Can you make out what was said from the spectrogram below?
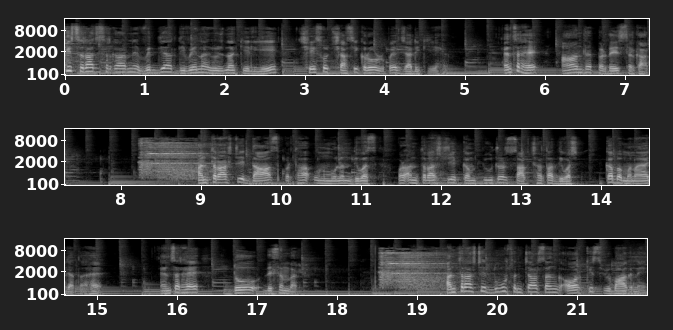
किस राज्य सरकार ने विद्या दिवेना योजना के लिए छह सौ छियासी करोड़ रुपए जारी किए हैं? आंसर है आंध्र प्रदेश सरकार। अंतर्राष्ट्रीय दास प्रथा उन्मूलन दिवस और अंतर्राष्ट्रीय कंप्यूटर साक्षरता दिवस कब मनाया जाता है? आंसर है दो दिसंबर। अंतर्राष्ट्रीय दूरसंचार संघ और किस विभाग ने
